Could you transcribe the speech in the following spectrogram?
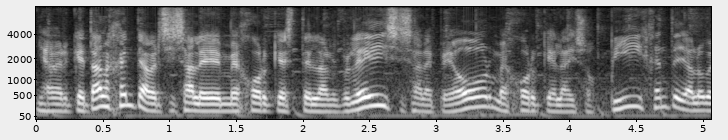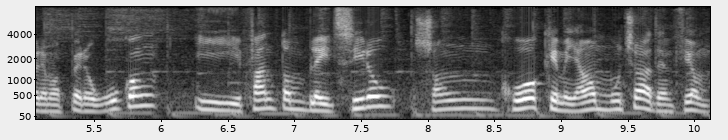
Y a ver qué tal, gente, a ver si sale mejor que Stellar Blade, si sale peor, mejor que el Ice of P, gente, ya lo veremos. Pero Wukong y Phantom Blade Zero son juegos que me llaman mucho la atención.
